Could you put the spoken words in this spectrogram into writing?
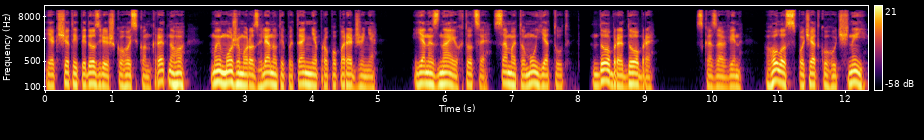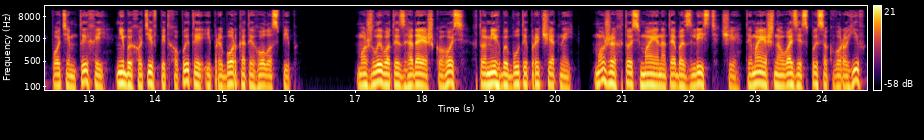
Якщо ти підозрюєш когось конкретного, ми можемо розглянути питання про попередження. Я не знаю, хто це, саме тому я тут. Добре, добре, сказав він. Голос спочатку гучний, потім тихий, ніби хотів підхопити і приборкати голос піп. Можливо, ти згадаєш когось, хто міг би бути причетний. Може, хтось має на тебе злість, чи ти маєш на увазі список ворогів?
